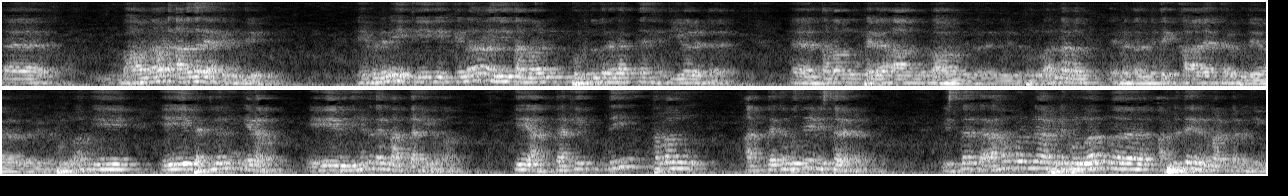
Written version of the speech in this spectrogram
භාවනාවට කරදරයක් වෙන්නේ. එහෙම නෙමෙයි එක එක එක්කෙනා ඒ තමන් පුරුදු කරගත්ත හැටි වලට තමන් පෙර ආත්ම භාවනාවල වෙන්න පුළුවන්. නම් එහෙම නැත්නම් මෙතෙක් කාලයක් කරපු දේවල් වල වෙන්න පුළුවන්. මේ ඒ පැති වලින් එනවා. ඒ විදිහට දැන් අත්දකින්නවා. ඒ අත්දකිද්දී තමන් අත්දකපු දේ විස්තර කරනවා. විස්තර කරාම ඔන්න අපිට පුළුවන් අපිට තේරෙන මට්ටමකින්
